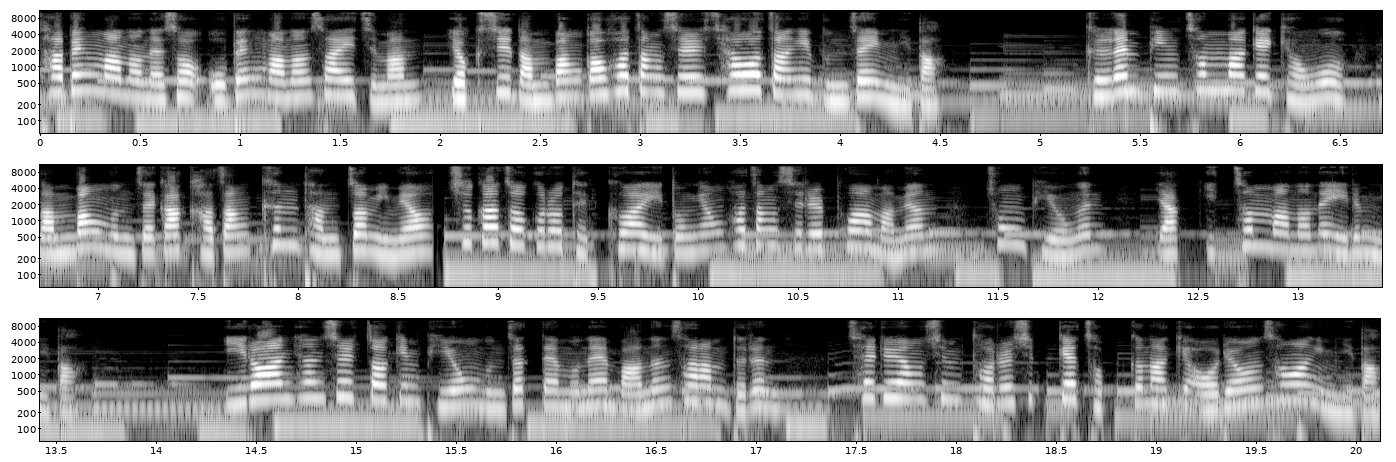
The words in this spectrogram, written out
400만원에서 500만원 사이지만 역시 난방과 화장실, 샤워장이 문제입니다. 글램핑 천막의 경우 난방 문제가 가장 큰 단점이며 추가적으로 데크와 이동형 화장실을 포함하면 총 비용은 약 2천만 원에 이릅니다. 이러한 현실적인 비용 문제 때문에 많은 사람들은 체류형 쉼터를 쉽게 접근하기 어려운 상황입니다.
